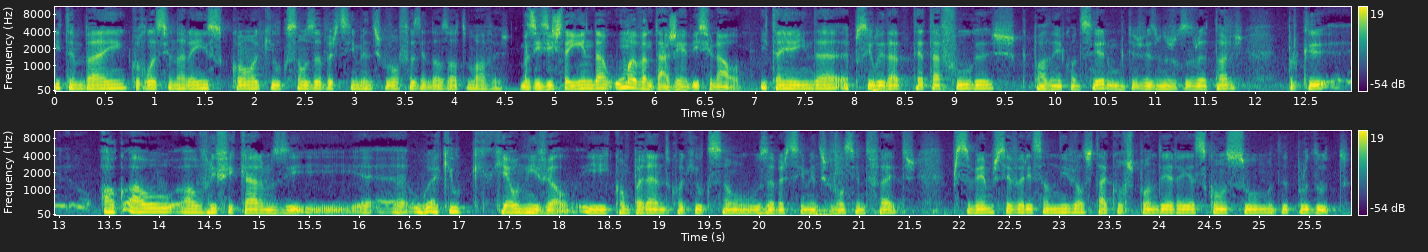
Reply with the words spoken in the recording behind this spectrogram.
e também correlacionarem isso com aquilo que são os abastecimentos que vão fazendo aos automóveis. Mas existe ainda uma vantagem adicional. E tem ainda a possibilidade de detectar fugas que podem acontecer, muitas vezes nos reservatórios, porque Ao, ao, ao verificarmos e, e, uh, aquilo que, que, é o nível e comparando com aquilo que são os abastecimentos que vão sendo feitos, percebemos se a variação de nível está a corresponder a esse consumo de produto.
